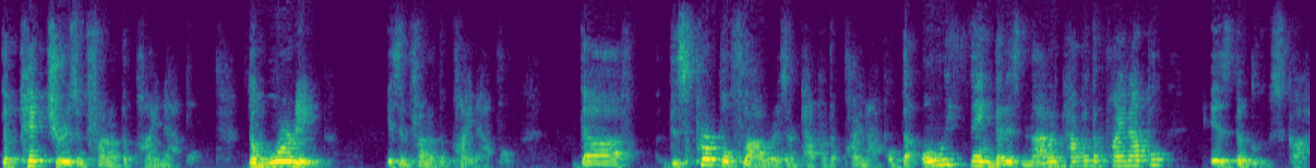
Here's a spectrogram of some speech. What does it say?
The picture is in front of the pineapple. The wording is in front of the pineapple the this purple flower is on top of the pineapple. The only thing that is not on top of the pineapple is the blue sky.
